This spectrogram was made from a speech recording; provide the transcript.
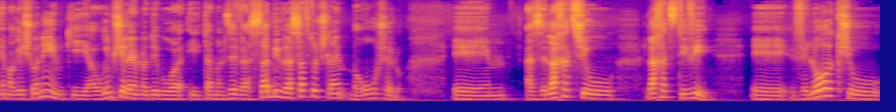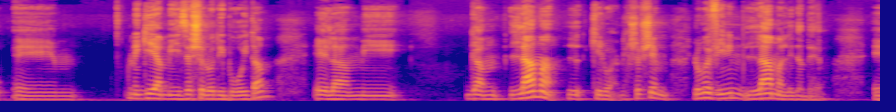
הם הראשונים, כי ההורים שלהם לא דיברו איתם על זה, והסבים והסבתות שלהם, ברור שלא. אמ, אז זה לחץ שהוא לחץ טבעי, אה, ולא רק שהוא אמ, מגיע מזה שלא דיברו איתם, אלא גם למה, כאילו, אני חושב שהם לא מבינים למה לדבר. אמ,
